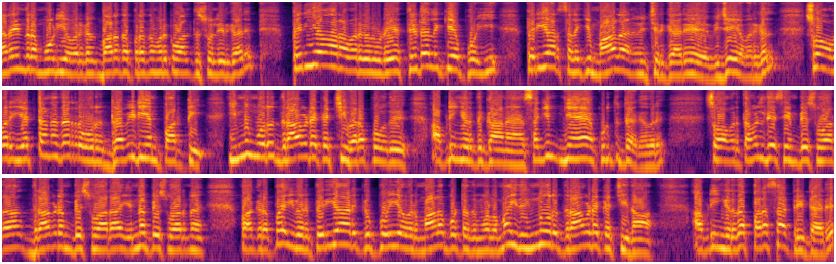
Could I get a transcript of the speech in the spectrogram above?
நரேந்திர மோடி அவர்கள் பாரத பிரதமருக்கு வாழ்த்து சொல்லியிருக்காரு. பெரியார் அவர்களுடைய திடலுக்கே போய் பெரியார் சிலைக்கு மாலை அணிவிச்சிருக்காரு விஜய் அவர்கள். ஸோ அவர் எட்டனதர் ஒரு திராவிடியன் பார்ட்டி இன்னும் ஒரு திராவிட கட்சி வரப்போகுது அப்படிங்கிறதுக்கான சகிஞ்ஞை கொடுத்துட்டாரு அவர். ஸோ அவர் தமிழ் தேசியம் பேசுவாரா? திரா திராவிடம் பேசுவாரா? என்ன பேசுவார்னு பார்க்குறப்ப இவர் பெரியாருக்கு போய் அவர் மாலை போட்டது மூலமாக இது இன்னொரு திராவிட கட்சி தான் அப்படிங்கிறத பறைசாற்றிட்டாரு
